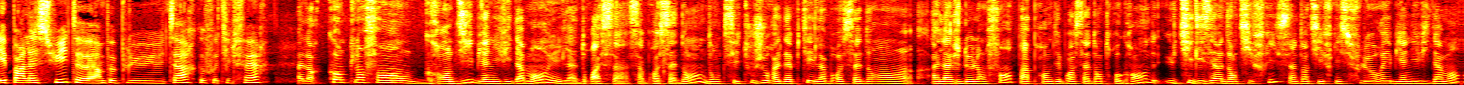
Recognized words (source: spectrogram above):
Et par la suite, euh, un peu plus tard, que faut-il faire? Alors, quand l'enfant grandit, bien évidemment, il a droit à sa, brosse à dents. Donc, c'est toujours adapter la brosse à dents à l'âge de l'enfant, pas prendre des brosses à dents trop grandes. Utiliser un dentifrice, un dentifrice fluoré, bien évidemment.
